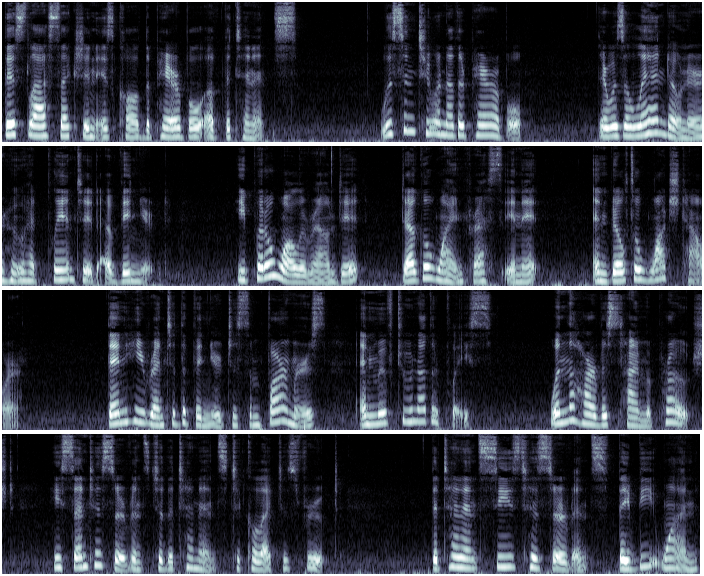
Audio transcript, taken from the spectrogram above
This last section is called the parable of the tenants. Listen to another parable. There was a landowner who had planted a vineyard. He put a wall around it, dug a winepress in it, and built a watchtower. Then he rented the vineyard to some farmers and moved to another place. When the harvest time approached, he sent his servants to the tenants to collect his fruit. The tenants seized his servants. They beat one,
